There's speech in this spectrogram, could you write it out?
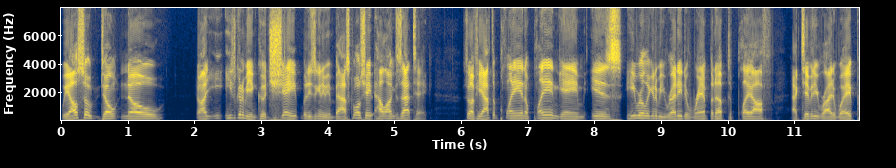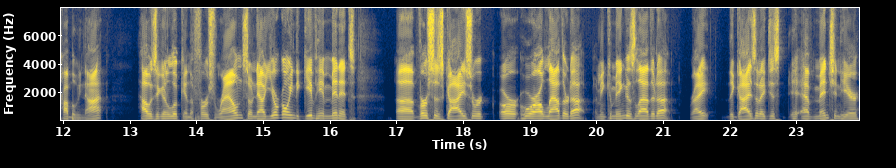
We also don't know. He's going to be in good shape, but he's going to be in basketball shape. How long does that take? So if you have to play in a play-in game, is he really going to be ready to ramp it up to playoff activity right away? Probably not. How is he going to look in the first round? So now you're going to give him minutes uh, versus guys who are who are all lathered up. I mean, Kuminga's lathered up, right? The guys that I just have mentioned here,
